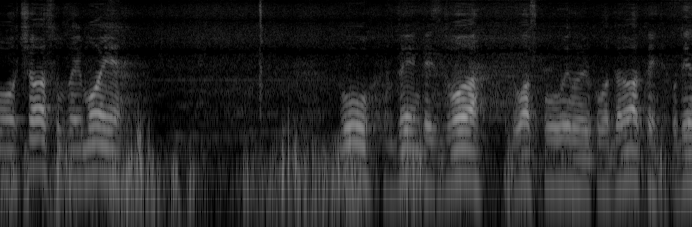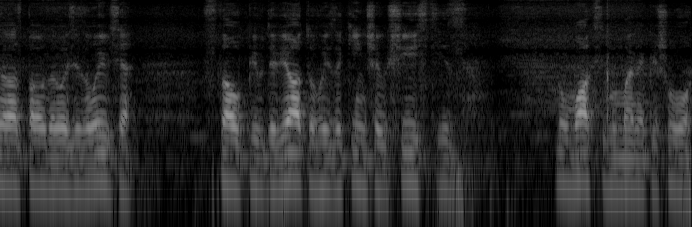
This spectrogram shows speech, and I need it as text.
по часу займає ну, в день десь 2-2,5 квадрати. Один раз по дорозі злився, став пів дев'ятого і закінчив 6 із ну, максимум у мене пішло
